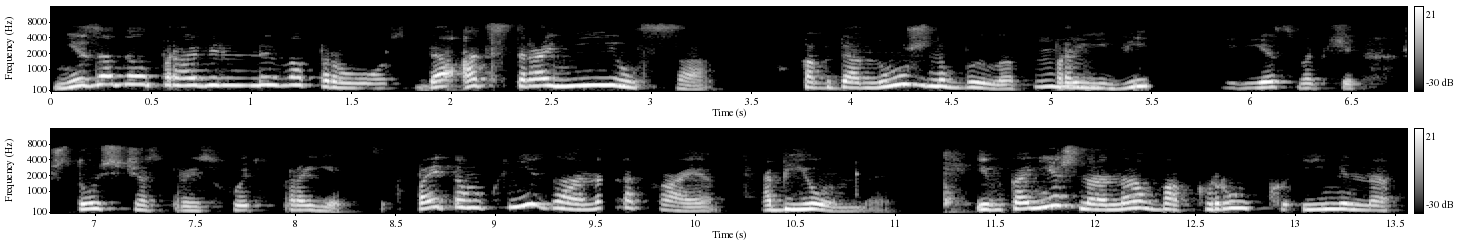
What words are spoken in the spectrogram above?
не задал правильный вопрос, да, отстранился, когда нужно было угу. проявить интерес вообще, что сейчас происходит в проекте. Поэтому книга, она такая объемная. И, конечно, она вокруг именно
